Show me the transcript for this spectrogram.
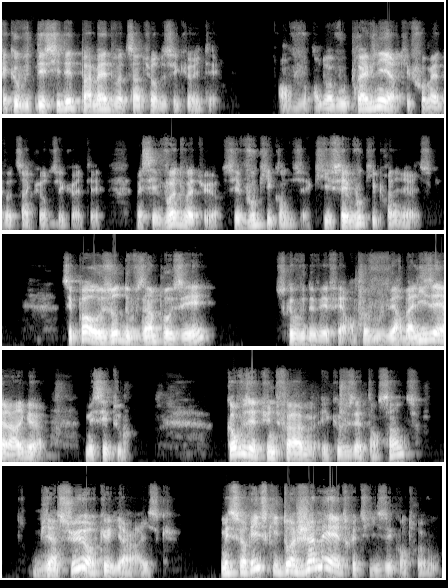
et que vous décidez de ne pas mettre votre ceinture de sécurité. On doit vous prévenir qu'il faut mettre votre ceinture de sécurité. Mais c'est votre voiture, c'est vous qui conduisez, c'est vous qui prenez les risques. C'est pas aux autres de vous imposer ce que vous devez faire. On peut vous verbaliser à la rigueur, mais c'est tout. Quand vous êtes une femme et que vous êtes enceinte, bien sûr qu'il y a un risque. Mais ce risque, il doit jamais être utilisé contre vous.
